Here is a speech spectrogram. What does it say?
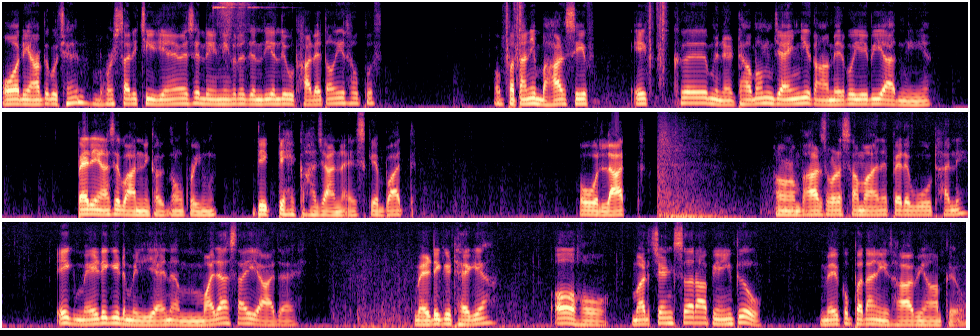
और यहाँ पे कुछ है, बहुत सारी चीज़ें हैं वैसे लेने के लिए जल्दी जल्दी उठा लेता हूँ ये सब कुछ। और पता नहीं बाहर सेफ़ एक मिनट, अब हम जाएँगे कहाँ? मेरे को ये भी याद नहीं है। पहले यहाँ से बाहर निकलता हूँ, कोई देखते हैं कहाँ जाना है इसके बाद। ओ, लात। हाँ बाहर थोड़ा सामान है, पहले वो उठा ले। एक मेडिकिट मिल जाए ना, मज़ा सा ही आ जाए। मेडिकिट है क्या? ओहो। मर्चेंट सर आप यहीं पे हो? मेरे को पता नहीं था आप यहाँ पे हो।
